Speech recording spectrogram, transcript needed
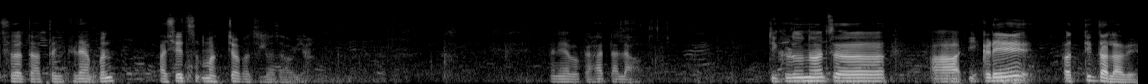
चला तर आता इकडे आपण असेच मागच्या बाजूला जाऊया. आणि बघा हा तलाव. तिकडूनच इकडे अति तलाव आहे.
